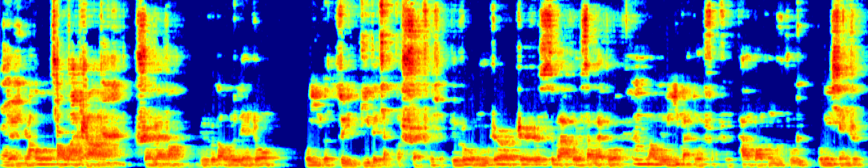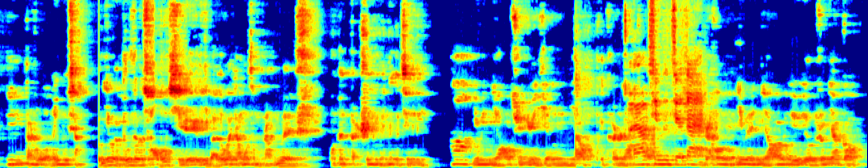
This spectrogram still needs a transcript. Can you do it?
对，然后到晚上甩卖房，比如说到五六点钟。我以一个最低的价格甩出去，比如说我们这儿这是四百或者三百多，那我就一百多甩出去，它保证入住率，不给你闲置。嗯，但是我们又不想，因为不是说瞧不起这个一百多块钱我怎么着，因为我们本身也没那个精力啊。因为你要去运营，你要陪客人聊天，还要亲自接待，然后因为你要有有的时候你要搞，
